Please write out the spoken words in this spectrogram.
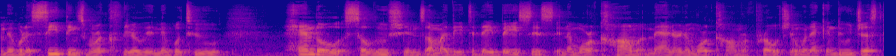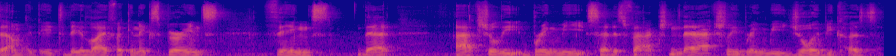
I'm able to see things more clearly. I'm able to handle solutions on my day to day basis in a more calm manner, in a more calm approach. And when I can do just that on my day to day life, I can experience things that actually bring me satisfaction, that actually bring me joy because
